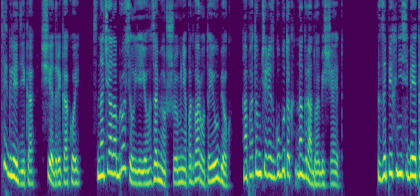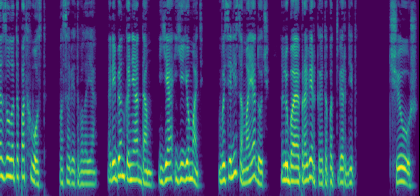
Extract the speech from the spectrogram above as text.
Ты гляди-ка, щедрый какой. Сначала бросил ее, замерзшую мне под ворота, и убег, а потом через губу так награду обещает. «Запихни себе это золото под хвост», — посоветовала я. Ребенка не отдам, я ее мать. Василиса моя дочь. Любая проверка это подтвердит». «Чушь.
